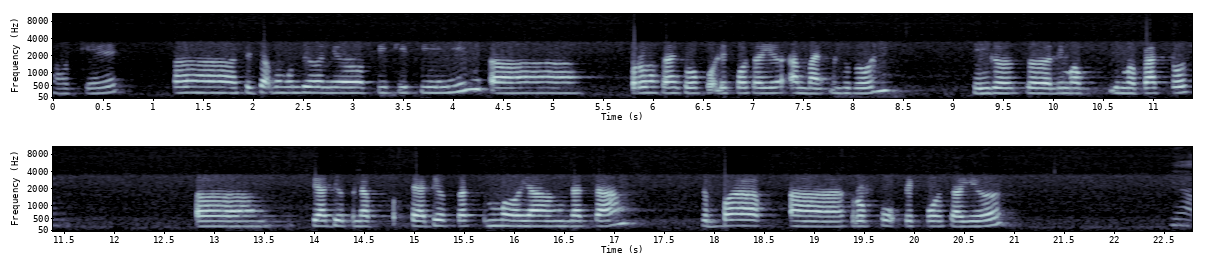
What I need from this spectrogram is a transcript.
Okey. Uh, sejak bermulanya PKP ini, uh, peruntukan keropok lekor saya amat menurun hingga ke 5%. 5%. Uh, tiada, pendapat, tiada customer yang datang sebab uh, keropok lekor saya ya.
